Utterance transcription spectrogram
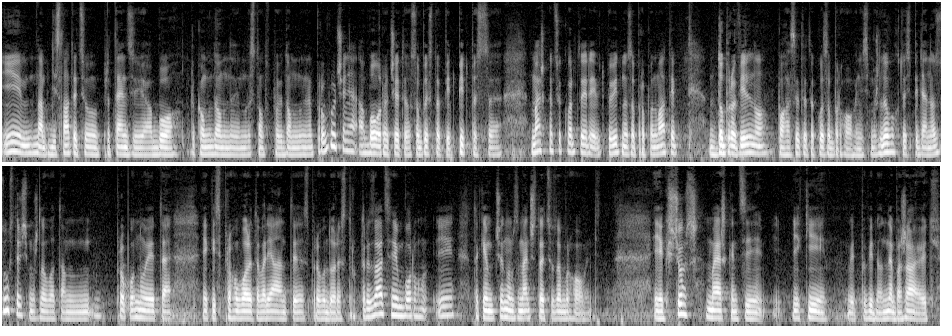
І надіслати цю претензію або рекомендованим листом з повідомленням про вручення, або вручити особисто під підпис е, мешканцю квартири, і відповідно запропонувати добровільно погасити таку заборгованість. Можливо, хтось піде на зустріч, можливо, там пропонуєте якісь проговорити варіанти з приводу реструктуризації боргу і таким чином зменшити цю заборгованість. Якщо ж мешканці, які відповідно не бажають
